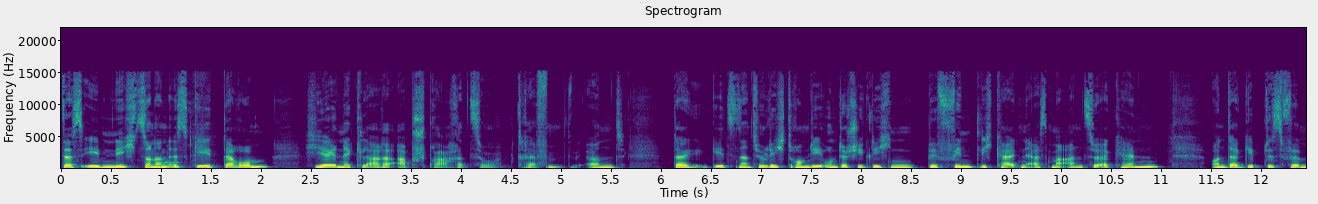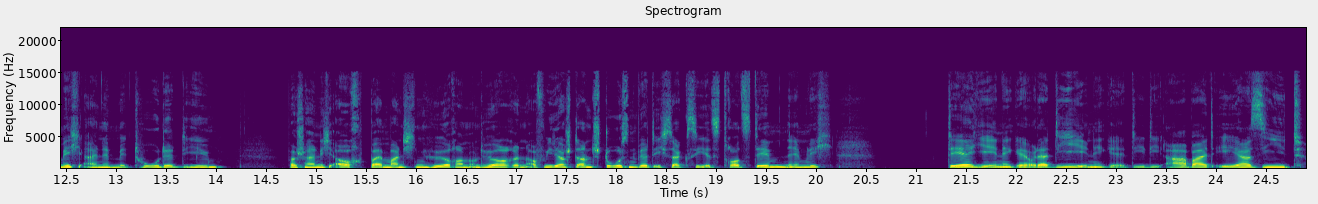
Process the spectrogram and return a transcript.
das eben nicht, sondern es geht darum, hier eine klare Absprache zu treffen. Und da geht es natürlich darum, die unterschiedlichen Befindlichkeiten erstmal anzuerkennen. Und da gibt es für mich eine Methode, die wahrscheinlich auch bei manchen Hörern und Hörerinnen auf Widerstand stoßen wird. Ich sage sie jetzt trotzdem, nämlich derjenige oder diejenige, die die Arbeit eher sieht,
